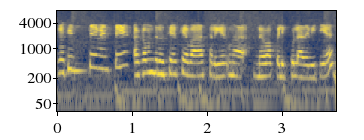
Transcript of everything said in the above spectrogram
recientemente acaban de anunciar que va a salir una nueva película de BTS.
